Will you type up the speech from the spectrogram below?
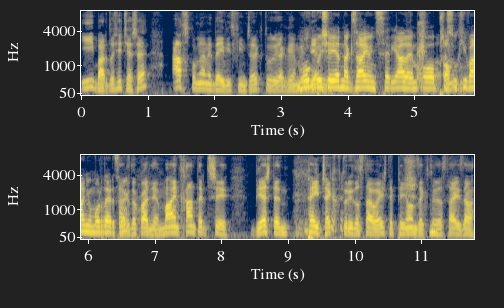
i bardzo się cieszę. A wspomniany David Fincher, który jak wiemy... Mógłby wie- się jednak zająć serialem o przesłuchiwaniu morderców. Tak, dokładnie. Mindhunter 3. Bierz ten paycheck, który dostałeś, te pieniądze, które dostałeś za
